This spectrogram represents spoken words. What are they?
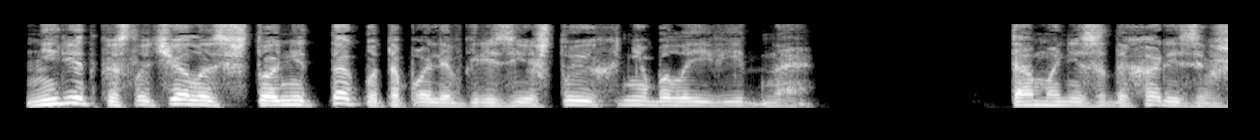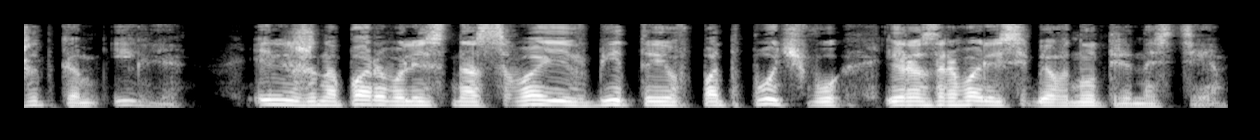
Нередко случалось, что они так утопали в грязи, что их не было и видно. Там они задыхались в жидком иле, или же напарывались на сваи, вбитые в подпочву, и разрывали себе внутренности.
